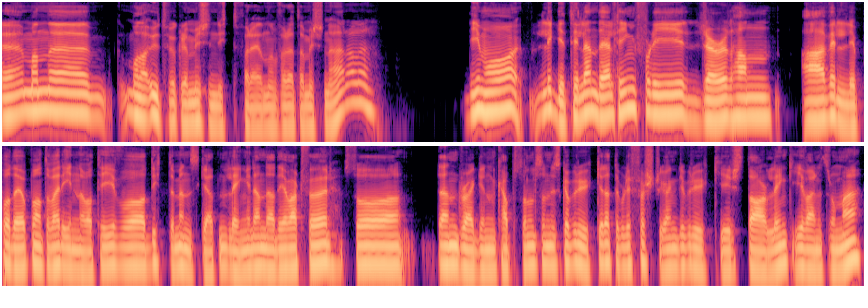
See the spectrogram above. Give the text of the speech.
Eh, man eh, må da utvikle mye nytt for å gjennomføre dette missionet her, eller? De må legge til en del ting, fordi Jared han er veldig på det å på en måte være innovativ og dytte menneskeheten lenger enn det de har vært før. Så den Dragon-kapselen som de skal bruke, dette blir første gang de bruker Starlink i verdensrommet,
